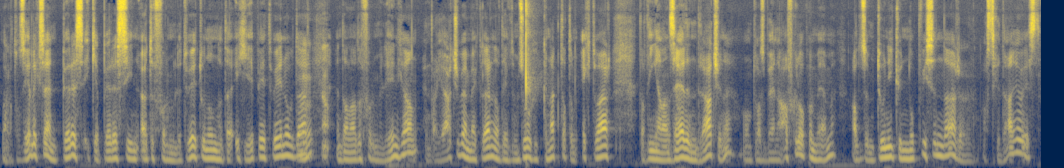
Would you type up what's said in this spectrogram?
Maar laten we eerlijk zijn, Perez, ik heb Perez zien uit de Formule 2, toen noemde dat GP2 nog daar. Ja. En dan naar de Formule 1 gaan. En dat jaartje bij McLaren, dat heeft hem zo geknakt dat hem echt waar... Dat ging aan een zijden draadje, hè. want het was bijna afgelopen met hem. Hadden ze hem toen niet kunnen opwissen daar, eh, was het gedaan geweest.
